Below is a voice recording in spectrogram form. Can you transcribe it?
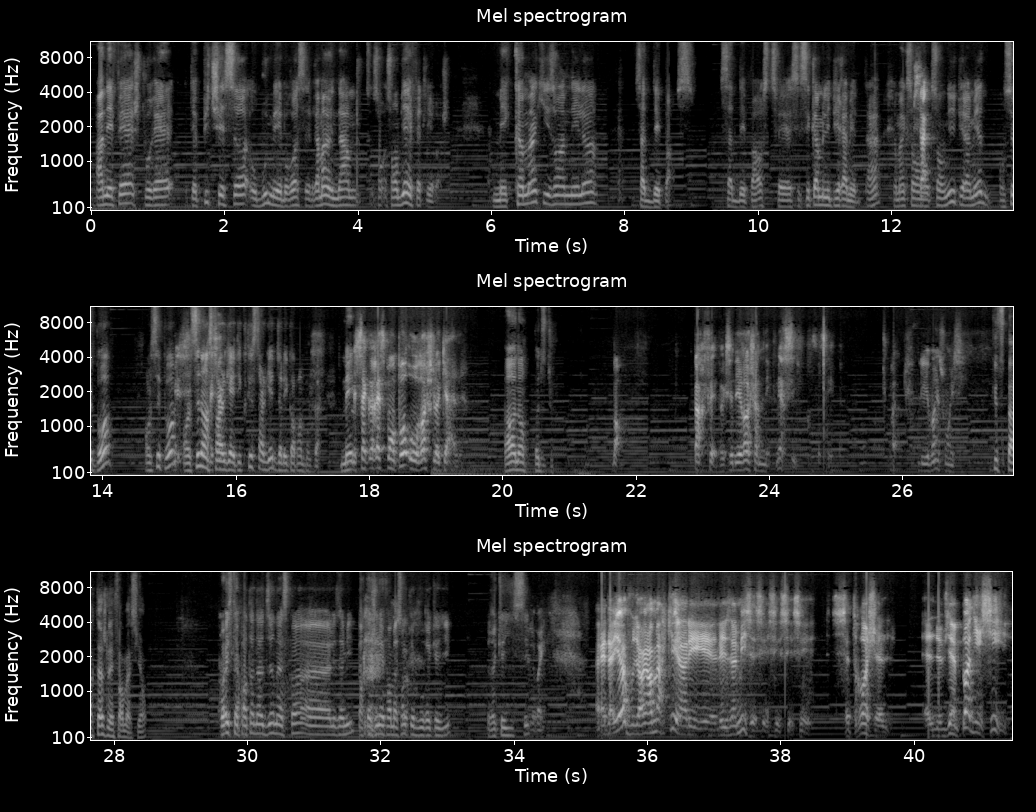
en effet, je pourrais te pitcher ça au bout de mes bras. C'est vraiment une arme. Ils sont, sont bien faites, les roches. Mais comment qu'ils ont amené là, ça te dépasse. Ça te dépasse. Tu fais, c'est, c'est comme les pyramides. Hein? Comment ils sont, Ça- qu'ils sont venus, les pyramides? On ne sait pas. On le sait pas. Mais- On le sait dans ça- Stargate. Écoutez Stargate, vous allez comprendre pourquoi. Mais, Mais ça correspond pas aux roches locales. oh non, pas du tout. Parfait. C'est des roches amenées. Merci. Ça, c'est- Ouais. Les vins sont ici. Que tu partages l'information. Oui, c'est important de le dire, n'est-ce pas, euh, les amis? Partagez l'information que vous recueillez. Recueillissez. Les vins. Eh, D'ailleurs, vous aurez remarqué, hein, les, les amis, cette roche, elle, elle ne vient pas d'ici.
